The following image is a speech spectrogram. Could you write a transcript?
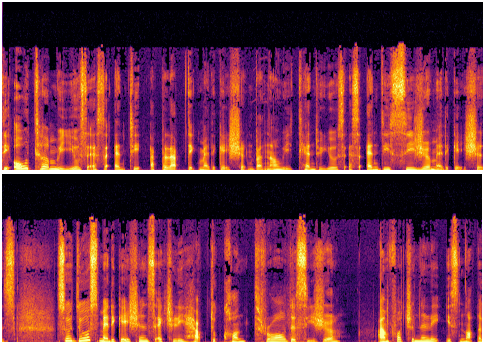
The old term we use as an anti-epileptic medication, but now we tend to use as anti-seizure medications. So those medications actually help to control the seizure. Unfortunately, it's not a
